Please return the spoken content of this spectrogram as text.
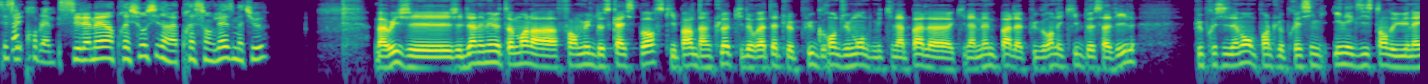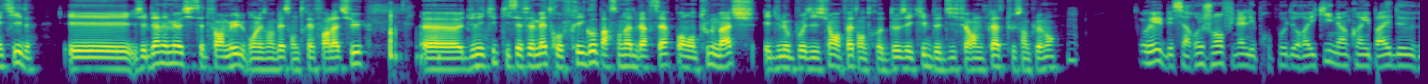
C'est ça le problème. C'est la même impression aussi dans la presse anglaise, Mathieu? Bah oui, j'ai bien aimé notamment la formule de Sky Sports qui parle d'un club qui devrait être le plus grand du monde, mais qui n'a pas même pas la plus grande équipe de sa ville. Plus précisément, on pointe le pressing inexistant de United. Et j'ai bien aimé aussi cette formule, bon les Anglais sont très forts là-dessus, euh, d'une équipe qui s'est fait mettre au frigo par son adversaire pendant tout le match et d'une opposition en fait entre deux équipes de différentes classes tout simplement. Oui, mais ça rejoint au final les propos de Roy Keane hein, quand il parlait de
